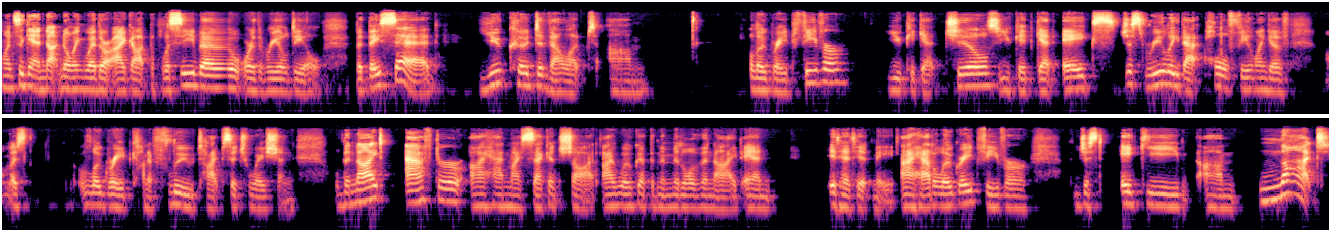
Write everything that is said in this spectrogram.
Once again, not knowing whether I got the placebo or the real deal, but they said you could develop um, low grade fever, you could get chills, you could get aches, just really that whole feeling of almost low grade kind of flu type situation. Well, the night after I had my second shot, I woke up in the middle of the night and it had hit me. I had a low grade fever, just achy, um, not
